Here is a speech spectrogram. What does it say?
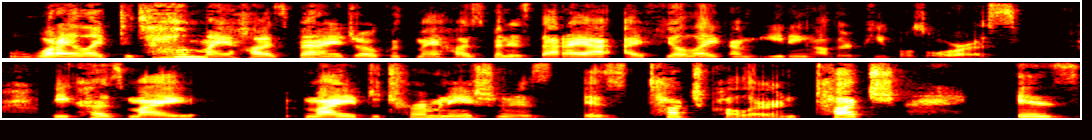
what I like to tell my husband, I joke with my husband is that I I feel like I'm eating other people's auras because my my determination is is touch color and touch is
